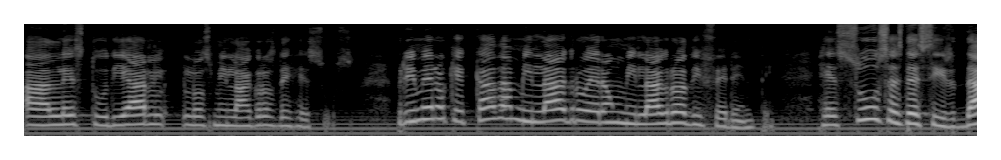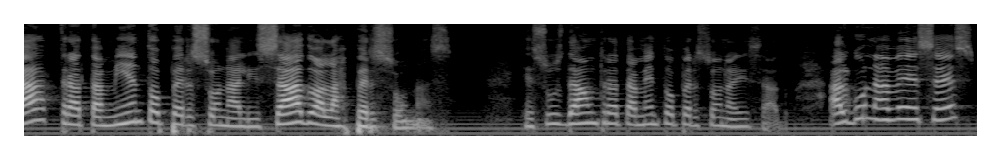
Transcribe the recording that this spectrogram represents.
al estudiar los milagros de Jesús. Primero que cada milagro era un milagro diferente. Jesús, es decir, da tratamiento personalizado a las personas. Jesús da un tratamiento personalizado. Algunas veces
